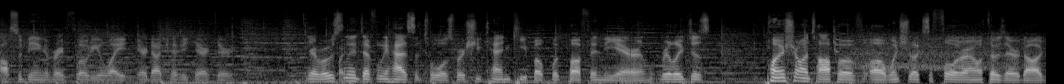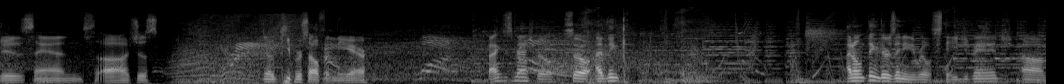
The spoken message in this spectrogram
also being a very floaty, light, air dodge heavy character. Yeah, Rosalina definitely has the tools where she can keep up with Puff in the air and really just punish her on top of uh, when she likes to float around with those air dodges and uh, just you know keep herself in the air. Back to Smashville. So I think I don't think there's any real stage advantage. Um,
